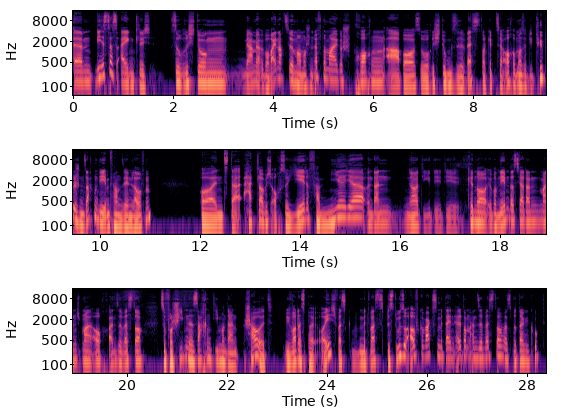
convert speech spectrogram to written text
Ähm, wie ist das eigentlich so Richtung wir haben ja über Weihnachtsfilme haben wir schon öfter mal gesprochen, aber so Richtung Silvester gibt's ja auch immer so die typischen Sachen, die im Fernsehen laufen. Und da hat, glaube ich, auch so jede Familie und dann, ja, die, die, die Kinder übernehmen das ja dann manchmal auch an Silvester, so verschiedene Sachen, die man dann schaut. Wie war das bei euch? Was, mit was bist du so aufgewachsen mit deinen Eltern an Silvester? Was wird da geguckt?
